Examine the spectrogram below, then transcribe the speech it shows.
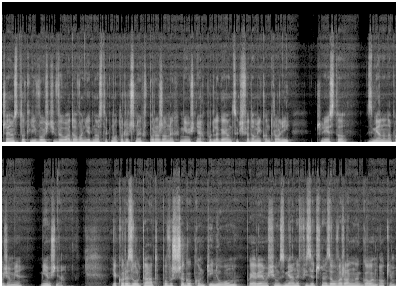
częstotliwość wyładowań jednostek motorycznych w porażonych mięśniach podlegających świadomej kontroli, czyli jest to zmiana na poziomie mięśnia. Jako rezultat powyższego kontinuum pojawiają się zmiany fizyczne zauważalne gołym okiem,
